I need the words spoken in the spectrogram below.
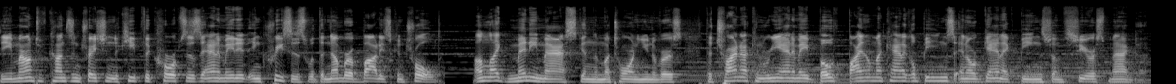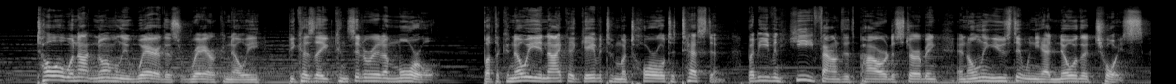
The amount of concentration to keep the corpses animated increases with the number of bodies controlled, Unlike many masks in the Matoran universe, the Tryna can reanimate both biomechanical beings and organic beings from Spherus Magna. Toa would not normally wear this rare Kanohi because they consider it immoral, but the Kanohi Ignika gave it to Matoro to test him, but even he found its power disturbing and only used it when he had no other choice.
